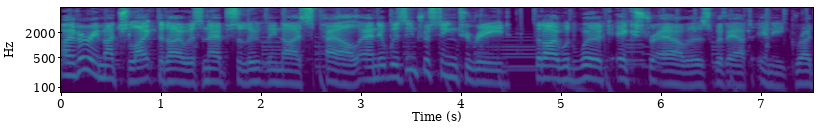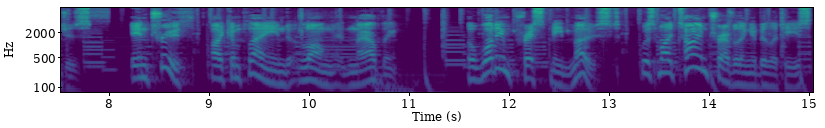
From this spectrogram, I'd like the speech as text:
I very much liked that I was an absolutely nice pal, and it was interesting to read that I would work extra hours without any grudges. In truth, I complained long and loudly. But what impressed me most was my time travelling abilities,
